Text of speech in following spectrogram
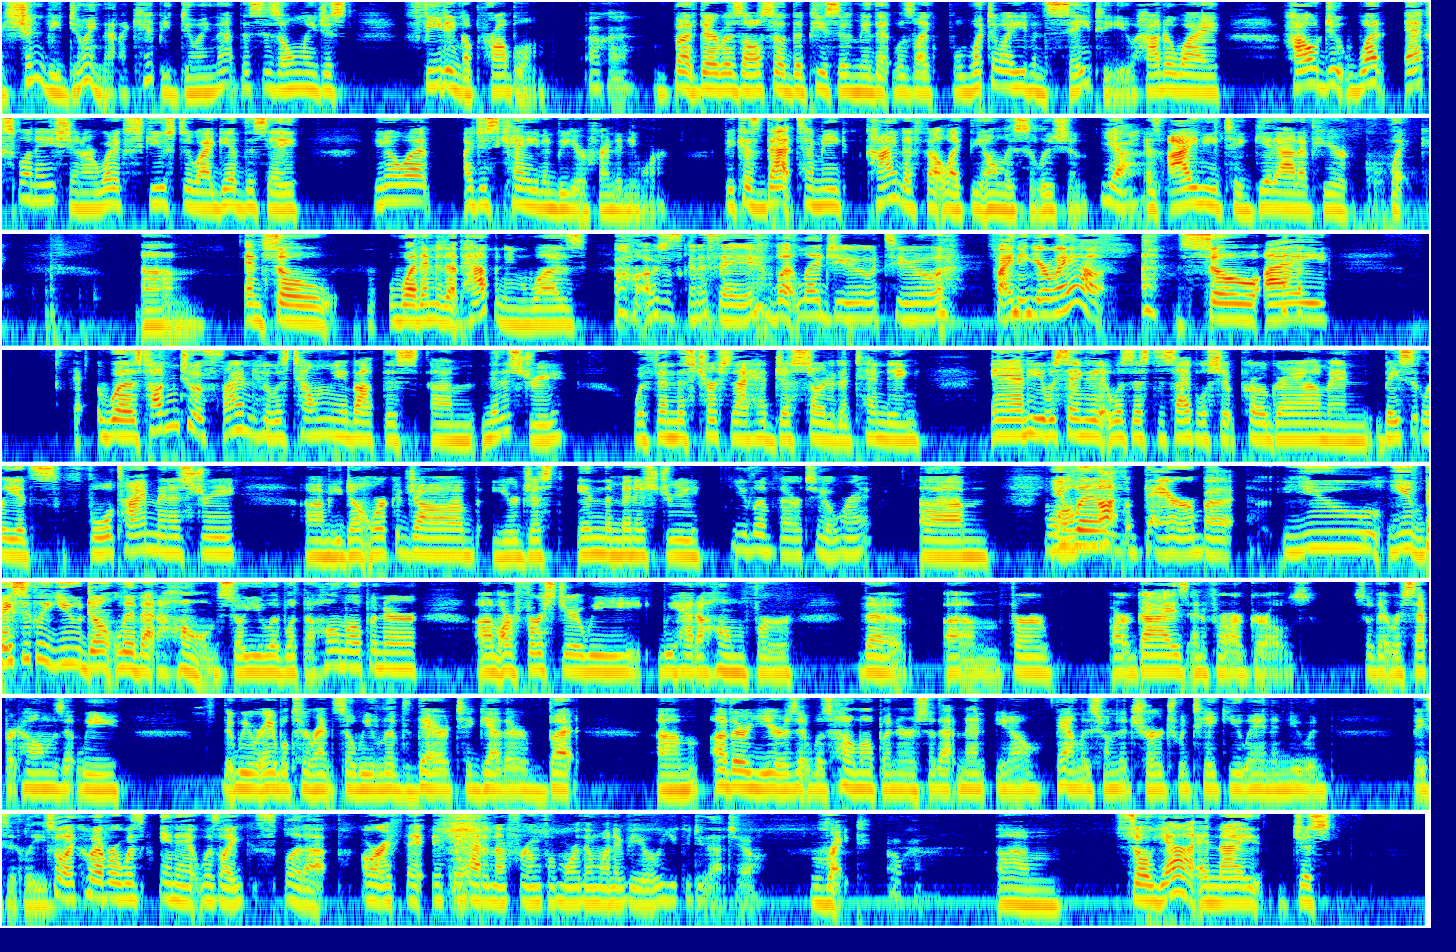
I shouldn't be doing that. I can't be doing that. This is only just feeding a problem. Okay. But there was also the piece of me that was like, well, what do I even say to you? How do I, how do, what explanation or what excuse do I give to say, you know what? I just can't even be your friend anymore. Because that to me kind of felt like the only solution Yeah. is I need to get out of here quick. Um, and so what ended up happening was, Oh, I was just gonna say, what led you to finding your way out? So I was talking to a friend who was telling me about this um, ministry within this church that I had just started attending. And he was saying that it was this discipleship program, and basically it's full time ministry. Um, you don't work a job, you're just in the ministry. You live there too, right? Um, You live- not there, but you you basically you don't live at home so you live with a home opener um our first year we we had a home for the um for our guys and for our girls so there were separate homes that we that we were able to rent so we lived there together but um other years it was home openers so that meant you know families from the church would take you in and you would basically so like whoever was in it was like split up, or if they if they had enough room for more than one of you, you could do that too. right Okay. Um, so yeah, and I just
